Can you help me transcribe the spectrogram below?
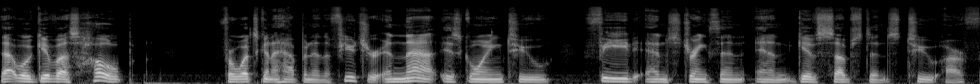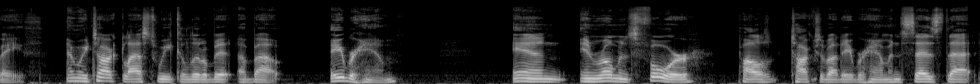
that will give us hope for what's going to happen in the future. And that is going to feed and strengthen and give substance to our faith. And we talked last week a little bit about Abraham. And in Romans 4, Paul talks about Abraham and says that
